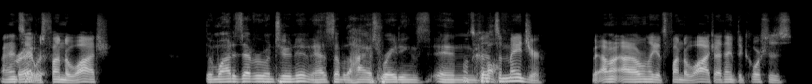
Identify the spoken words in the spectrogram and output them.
I didn't forever. say it was fun to watch. Then why does everyone tune in? It has some of the highest ratings in because it's a major. But I don't. I don't think it's fun to watch. I think the courses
